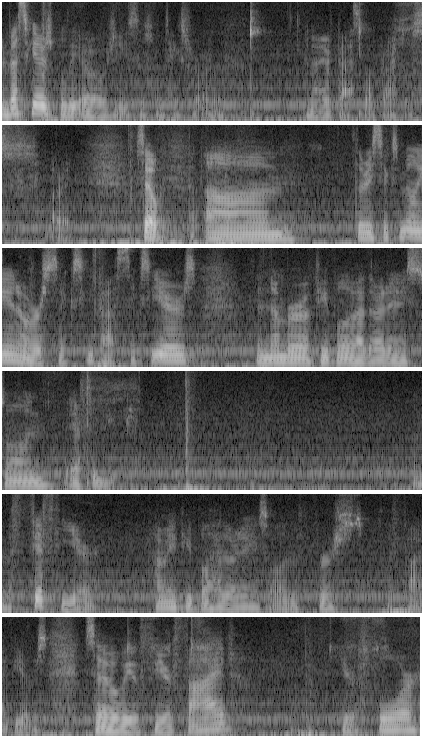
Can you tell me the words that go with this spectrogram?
Investigators believe oh geez this one takes forever. And I have basketball practice. All right. So, um, 36 million over six, past six years. The number of people who had their identity stolen, if in the fifth year, how many people had their identity stolen in the first the five years? So we have year five, year four,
